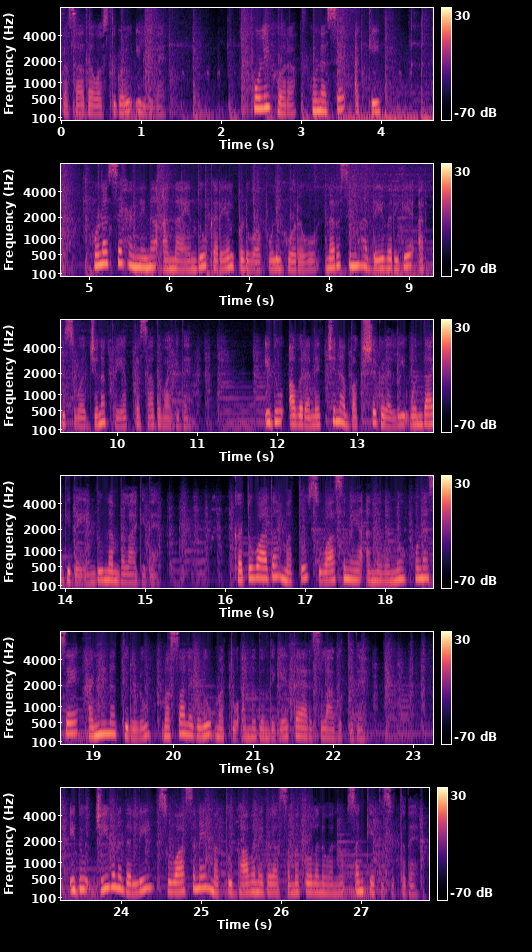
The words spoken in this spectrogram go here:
ಪ್ರಸಾದ ವಸ್ತುಗಳು ಇಲ್ಲಿವೆ. ಪುಳಿಹೋರ, ಹುಣಸೆ, ಅಕ್ಕಿ. ಹುಣಸೆ ಹಣ್ಣಿನ ಅನ್ನ ಎಂದು ಕರೆಯಲ್ಪಡುವ ಪುಳಿಹೋರವು ನರಸಿಂಹ ದೇವರಿಗೆ ಅರ್ಪಿಸುವ ಜನಪ್ರಿಯ ಪ್ರಸಾದವಾಗಿದೆ. ಇದು ಅವರ ನೆಚ್ಚಿನ ಭಕ್ಷ್ಯಗಳಲ್ಲಿ ಒಂದಾಗಿದೆ ಎಂದು ನಂಬಲಾಗಿದೆ. ಕಟುವಾದ ಮತ್ತು ಸುವಾಸನೆಯ ಅನ್ನವನ್ನು ಹುಣಸೆ, ಹಣ್ಣಿನ ತಿರುಳು, ಮಸಾಲೆಗಳು ಮತ್ತು ಅನ್ನದೊಂದಿಗೆ ತಯಾರಿಸಲಾಗುತ್ತದೆ. ಇದು ಜೀವನದಲ್ಲಿ ಸುವಾಸನೆ ಮತ್ತು ಭಾವನೆಗಳ ಸಮತೋಲನವನ್ನು ಸಂಕೇತಿಸುತ್ತದೆ.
